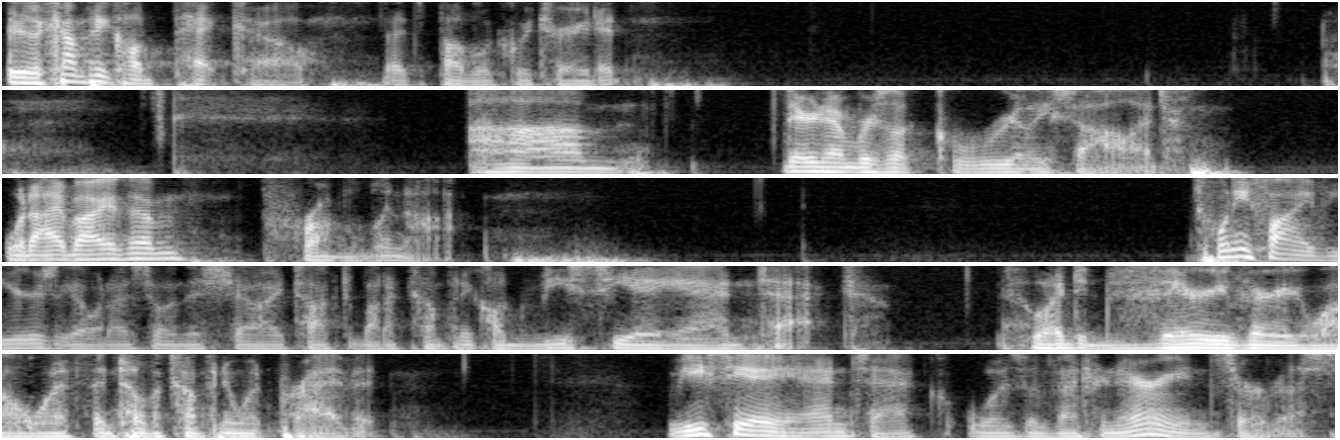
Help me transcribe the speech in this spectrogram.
there's a company called Petco that's publicly traded. Um, their numbers look really solid. Would I buy them? Probably not. 25 years ago, when I was doing this show, I talked about a company called VCA Antech, who I did very, very well with until the company went private. VCA Antech was a veterinarian service.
